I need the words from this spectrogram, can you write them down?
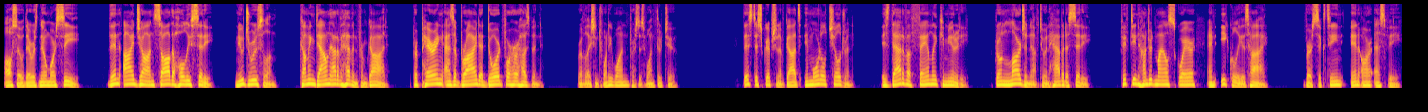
Also there was no more sea. Then I, John, saw the holy city, New Jerusalem, coming down out of heaven from God, preparing as a bride adored for her husband. Revelation 21, verses 1 through 2. This description of God's immortal children is that of a family community grown large enough to inhabit a city, 1,500 miles square and equally as high. Verse 16 NRSV.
